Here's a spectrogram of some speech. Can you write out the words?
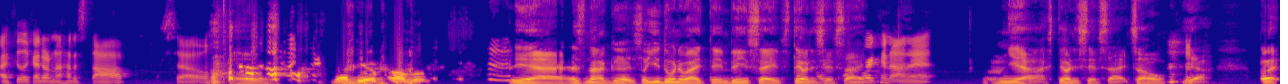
I feel like I don't know how to stop. So, Oh, That'd be a problem. yeah, it's not good. So you're doing the right thing, being safe, stay on the safe I'm side. working on it. Mm, yeah, stay on the safe side. So yeah, but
